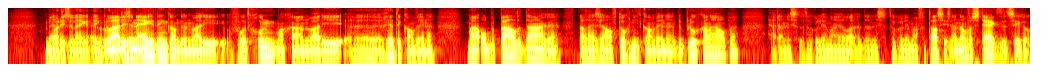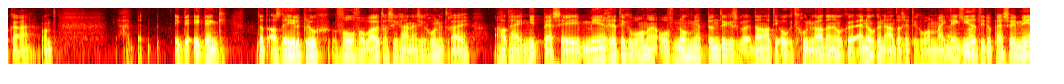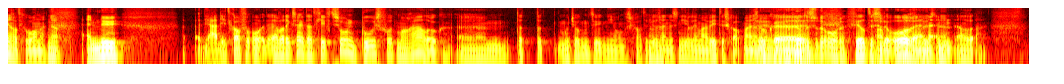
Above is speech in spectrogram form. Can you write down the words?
met, waar hij zijn eigen ding kan waar hij zijn eigen ding kan doen, waar hij voor het groen mag gaan, waar hij ritten kan winnen. Maar op bepaalde dagen dat hij zelf toch niet kan winnen, de ploeg kan helpen ja, dan is het ook alleen maar heel, dan is het ook alleen maar fantastisch. En dan versterkt het zich elkaar. Want ja, ik, ik denk dat als de hele ploeg vol voor Wout was gegaan en zijn groene trui, had hij niet per se meer ritten gewonnen of nog meer punten. Dan had hij ook het groen gehad en ook, en ook een aantal ritten gewonnen. Maar ik denk niet dat hij er per se meer had gewonnen. Ja. En nu ja, dit gaf, wat ik zeg, dat geeft zo'n boost voor het moraal ook. Ehm, dat, dat moet je ook natuurlijk niet onderschatten. Mm zijn is niet alleen maar wetenschap, maar is ook... veel eh, tussen de oren. Veel tussen de oren. en, en,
